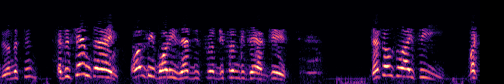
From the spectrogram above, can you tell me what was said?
Do you understand? At the same time, all the bodies have different, differently they exist. That also I see. But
